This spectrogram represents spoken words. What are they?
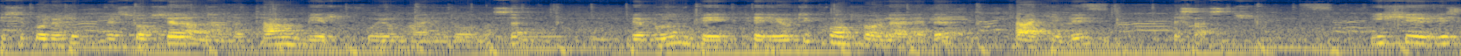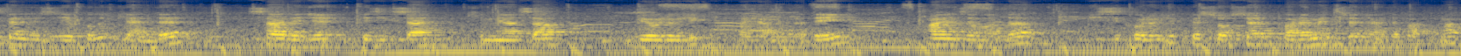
psikolojik ve sosyal anlamda tam bir uyum halinde olması ve bunun be- periyodik kontrollerle de takibi esastır. İş yeri risk analizi yapılırken de sadece fiziksel, kimyasal, biyolojik ajanlara değil, aynı zamanda psikolojik ve sosyal parametrelerde bakmak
